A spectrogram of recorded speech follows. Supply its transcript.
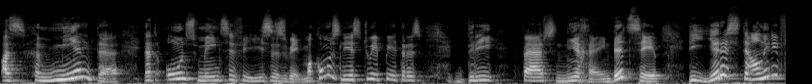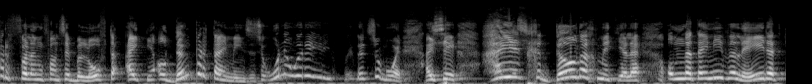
as gemeente dat ons mense vir Jesus wen. Maar kom ons lees 2 Petrus 3 vers 9 en dit sê die Here stel nie die vervulling van sy belofte uit nie. Al dink party mense, so o, nou hoor hierdie dit so mooi. Hy sê hy is geduldig met julle omdat hy nie wil hê dat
